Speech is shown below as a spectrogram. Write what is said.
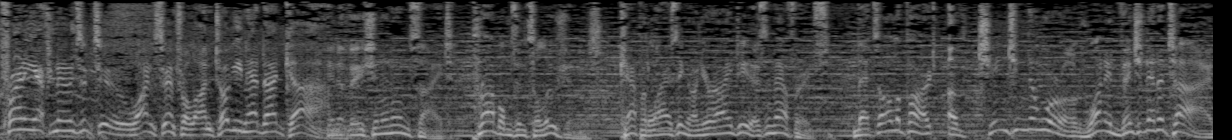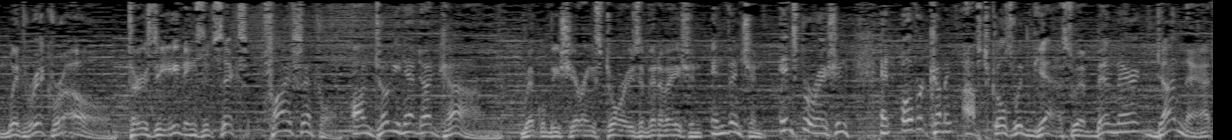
Friday afternoons at 2, 1 Central on TogiNet.com. Innovation and insight, problems and solutions, capitalizing on your ideas and efforts. That's all a part of Changing the World One Invention at a Time with Rick Rowe. Thursday evenings at 6, 5 Central on TogiNet.com. Rick will be sharing stories of innovation, invention, inspiration, and overcoming obstacles with guests who have been there, done that,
